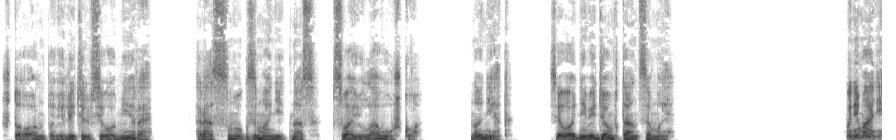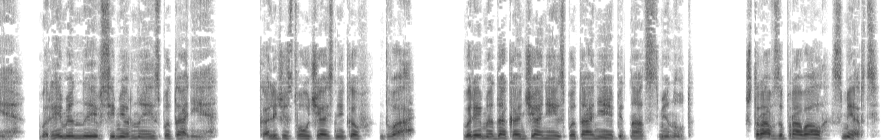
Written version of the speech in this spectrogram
что он повелитель всего мира, раз смог заманить нас в свою ловушку. Но нет, сегодня ведем в танце мы. Внимание! Временные всемирные испытания. Количество участников — 2. Время до окончания испытания — 15 минут. Штраф за провал — смерть.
